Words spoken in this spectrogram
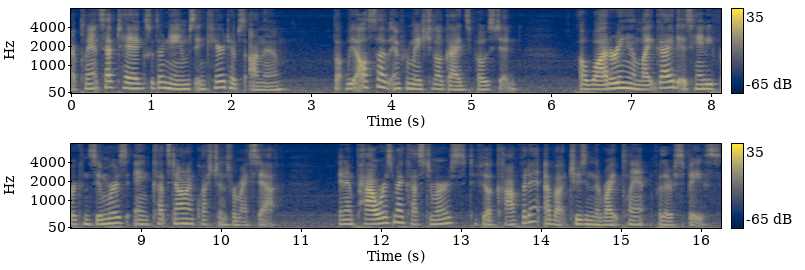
Our plants have tags with their names and care tips on them, but we also have informational guides posted. A watering and light guide is handy for consumers and cuts down on questions for my staff. It empowers my customers to feel confident about choosing the right plant for their space.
